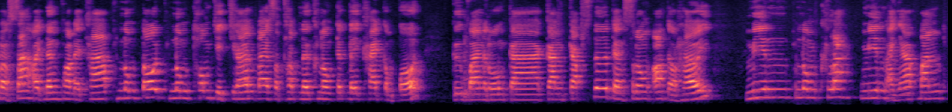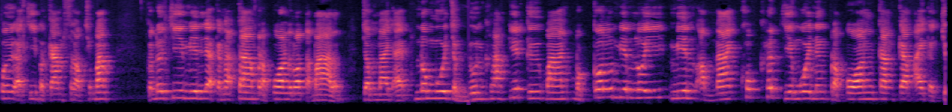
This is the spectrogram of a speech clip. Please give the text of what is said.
ប្រសាសន៍ឲ្យដឹងផងដែរថាភ្នំតូចភ្នំធំជាច្រើនដែលស្ថិតនៅក្នុងទឹកដីខេត្តកំពត គឺបានរងការកាន់កាប់ស្ទើរទាំងស្រុងអស់ទៅហើយ មានភ្នំខ្លះមានអាជ្ញាប័ណ្ណធ្វើអាជីវកម្មស្របច្បាប់ក៏ដូចជាមានលក្ខណៈតាមប្រព័ន្ធរដ្ឋបាល ចំណែកឯភ្នំមួយចំនួនខ្លះទៀតគឺបានបកគលមានលុយមានអំណាចខົບខិតជាមួយនឹងប្រព័ន្ធកាន់កាប់ឯកជ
